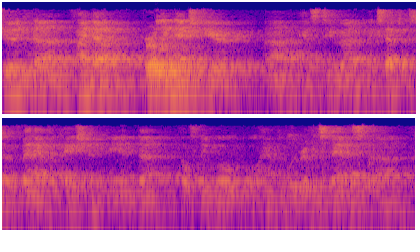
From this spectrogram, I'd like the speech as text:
should uh, find out early next year uh, as to uh, acceptance of that application, and uh, hopefully we'll, we'll have the blue ribbon status uh,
